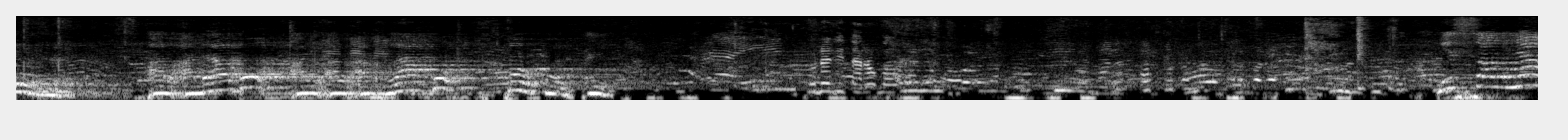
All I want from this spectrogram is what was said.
ilmu. Al adabu al al akhlaku fawqal ilm. Udah ditaruh bawah. Misalnya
